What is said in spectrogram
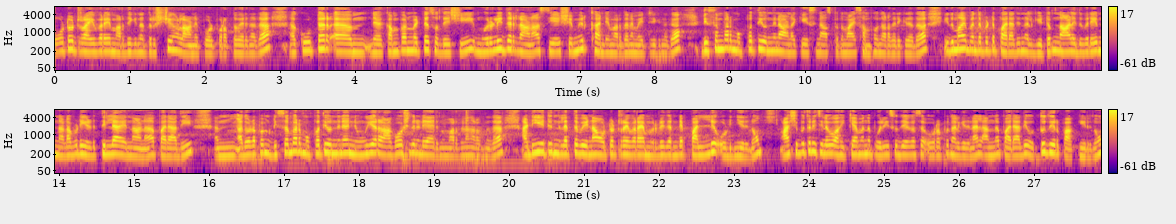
ഓട്ടോ ഡ്രൈവറെ മർദ്ദിക്കുന്ന ദൃശ്യങ്ങളാണ് ഇപ്പോൾ പുറത്തു വരുന്നത്. കൂട്ടർ കമ്പംമെട്ട് സ്വദേശി മുരളീധരനാണ് സി ഐ ഷമീർ ഖാന്റെ മർദ്ദനമേറ്റിരിക്കുന്നത്. ഡിസംബർ മുപ്പത്തിയൊന്നിനാണ് കേസിന് ആസ്പദമായ സംഭവം നടന്നിരിക്കുന്നത്. ഇതുമായി ബന്ധപ്പെട്ട് പരാതി നൽകിയിട്ടും നാളെ ഇതുവരെയും നടപടിയെടുത്തില്ല എന്നാണ് പരാതി. അതോടൊപ്പം ഡിസംബർ മുപ്പത്തിയൊന്നിന് ന്യൂ ഇയർ ആഘോഷത്തിനിടെയായിരുന്നു മർദ്ദനം നടന്നത്. അടിയേറ്റ് നിലത്ത് വീണ ഓട്ടോ ഡ്രൈവറായ മുരളീധരന്റെ പല്ല് ഒടിഞ്ഞിരുന്നു. ആശുപത്രി ചിലവ് വഹിക്കാമെന്ന് പോലീസ് ഉദ്യോഗസ്ഥർ ഉറപ്പ് നൽകിയതിനാൽ അന്ന് പരാതി ഒത്തുതീർപ്പാക്കിയിരുന്നു.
